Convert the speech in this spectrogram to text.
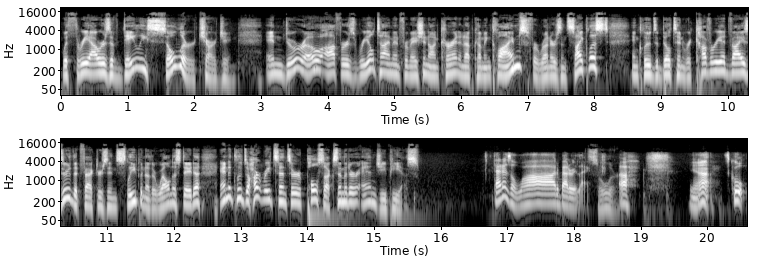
with three hours of daily solar charging. Enduro offers real time information on current and upcoming climbs for runners and cyclists, includes a built in recovery advisor that factors in sleep and other wellness data, and includes a heart rate sensor, pulse oximeter, and GPS. That is a lot of battery life. Solar. Yeah, it's cool.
